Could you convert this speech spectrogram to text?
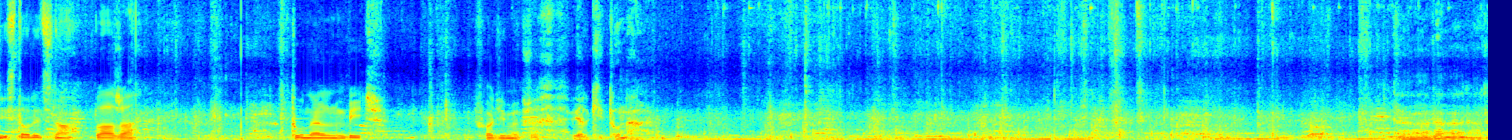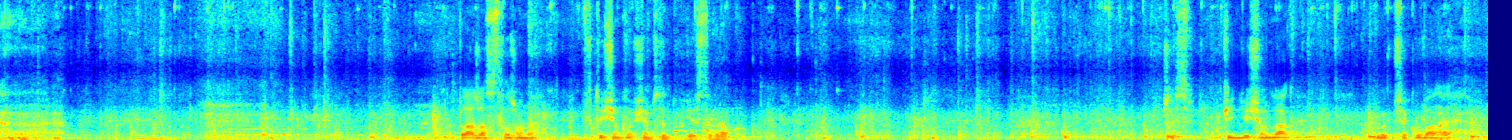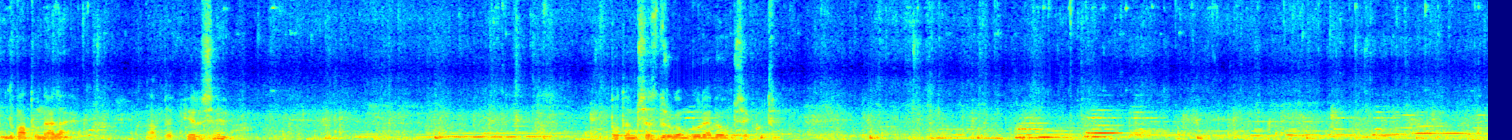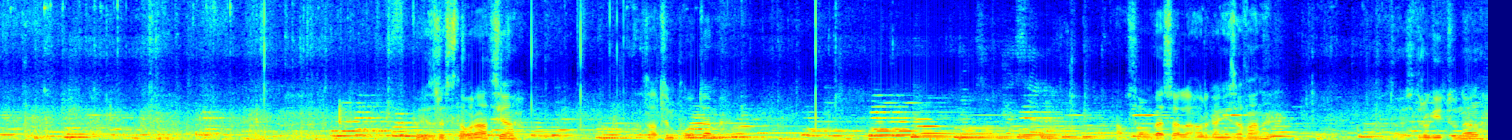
Historyczna plaża Tunnel Beach. Wchodzimy przez wielki tunel. Plaża stworzona w 1820 roku. Przez 50 lat były przekuwane dwa tunele. Najpierw pierwszy, potem przez drugą górę był przekuty. Tu jest restauracja za tym płotem. Tam są wesela organizowane. Jest drugi tunel.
